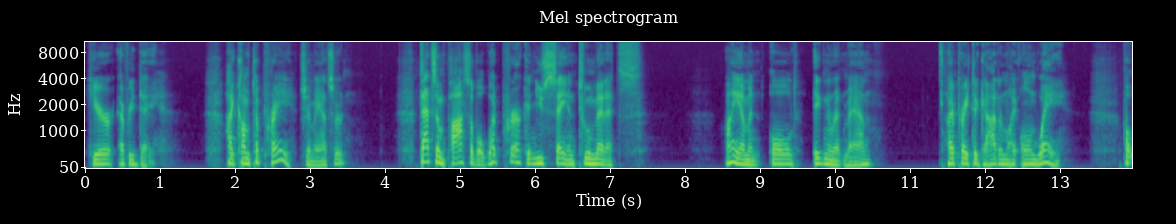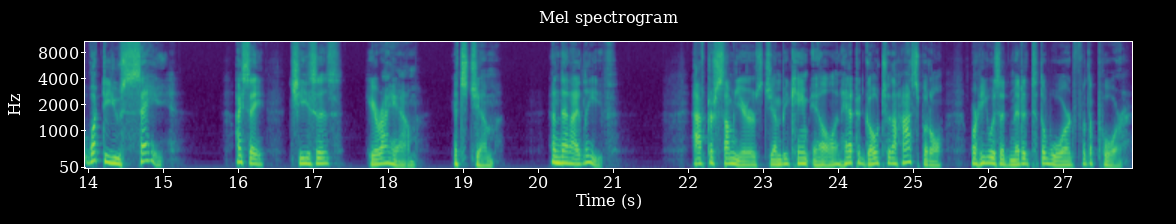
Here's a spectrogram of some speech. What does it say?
here every day? I come to pray, Jim answered. That's impossible. What prayer can you say in two minutes? I am an old, ignorant man. I pray to God in my own way. But what do you say? I say, Jesus, here I am. It's Jim. And then I leave. After some years, Jim became ill and had to go to the hospital, where he was admitted to the ward for the poor.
